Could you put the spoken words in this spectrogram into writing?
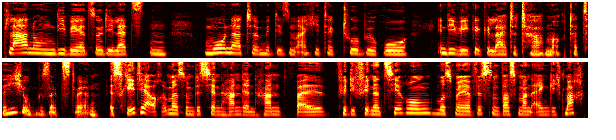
Planungen, die wir jetzt so die letzten Monate mit diesem Architekturbüro in die Wege geleitet haben, auch tatsächlich umgesetzt werden. Es geht ja auch immer so ein bisschen Hand in Hand, weil für die Finanzierung muss man ja wissen, was man eigentlich macht.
